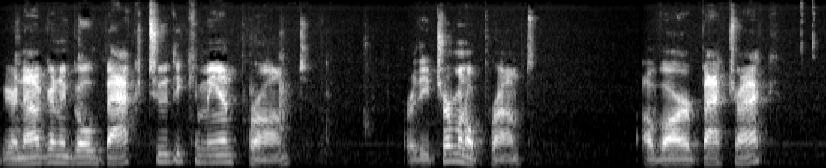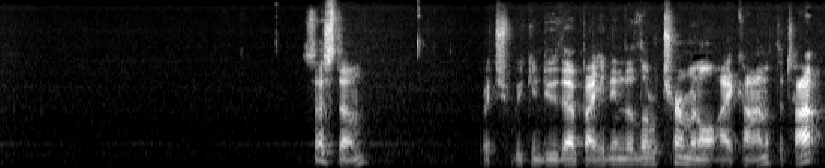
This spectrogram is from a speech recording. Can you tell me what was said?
we are now going to go back to the command prompt, or the terminal prompt, of our backtrack system, which we can do that by hitting the little terminal icon at the top.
